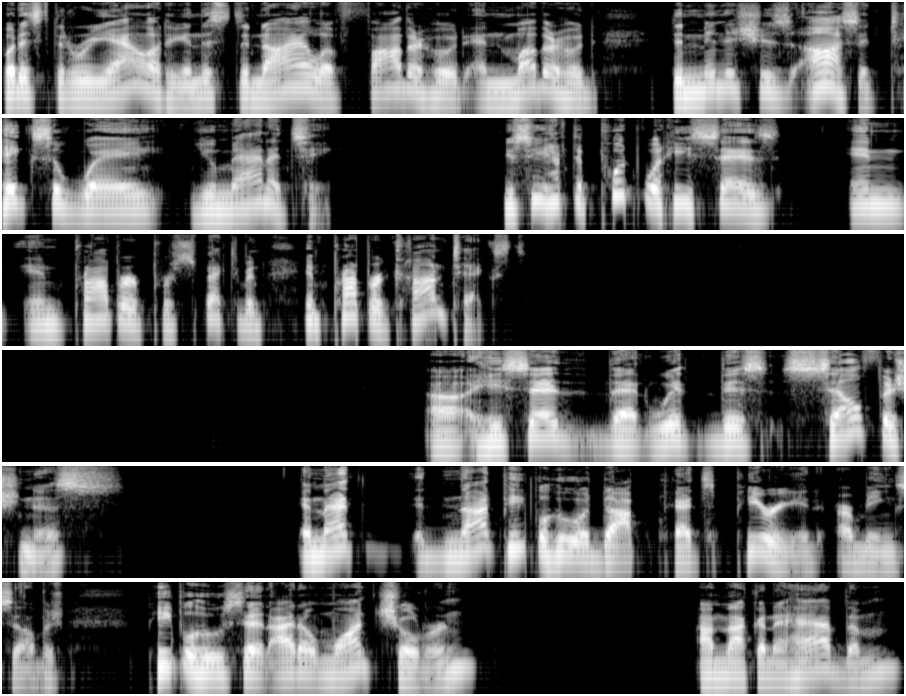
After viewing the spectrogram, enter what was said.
but it's the reality. And this denial of fatherhood and motherhood diminishes us, it takes away humanity. You see, you have to put what he says in, in proper perspective, in, in proper context. Uh, he said that with this selfishness, and that not people who adopt pets, period, are being selfish, people who said, I don't want children, I'm not going to have them,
